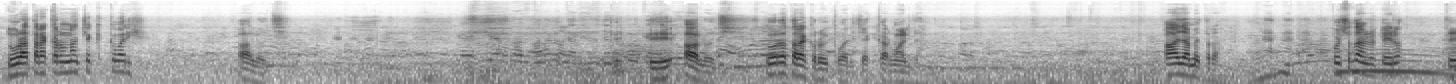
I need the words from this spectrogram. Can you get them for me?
ਦੋਰਾ ਤਰਾ ਕਰੋ ਨਾ ਚੈੱਕ ਇੱਕ ਵਾਰੀ। ਆ ਲਓ ਜੀ। ਇਹ ਆ ਲਓ ਜੀ ਦੋਰਾ ਤਰਾ ਕਰੋ ਇੱਕ ਵਾਰੀ ਚੈੱਕ ਕਰ ਮਾਲੀ ਦਾ। ਆ ਜਾ ਮਿੱਤਰਾ। ਪੁੱਛਦਾ ਡਿਟੇਲ ਤੇ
